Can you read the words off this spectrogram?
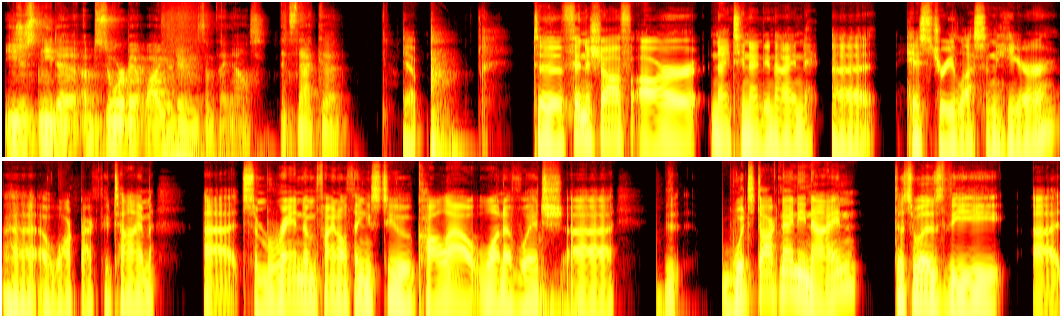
You just need to absorb it while you're doing something else. It's that good. Yep. To finish off our 1999 uh, history lesson here, uh, a walk back through time. Uh, some random final things to call out. One of which, uh, Woodstock 99. This was the uh,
